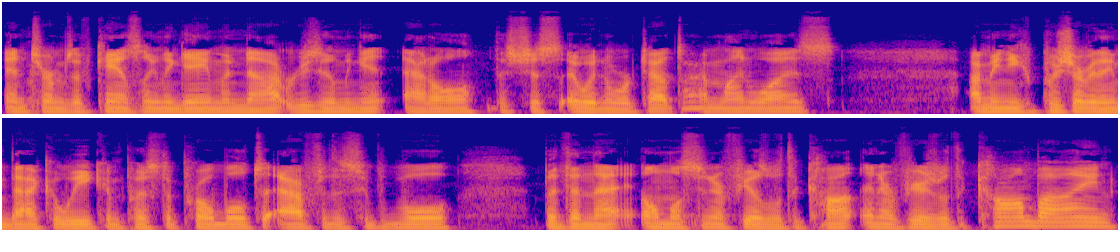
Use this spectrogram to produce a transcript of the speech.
in terms of canceling the game and not resuming it at all. That's just it wouldn't have worked out timeline wise. I mean, you could push everything back a week and push the Pro Bowl to after the Super Bowl, but then that almost interferes with the con- interferes with the combine,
